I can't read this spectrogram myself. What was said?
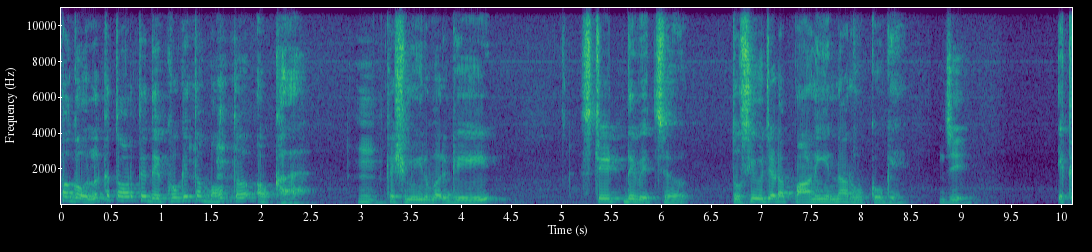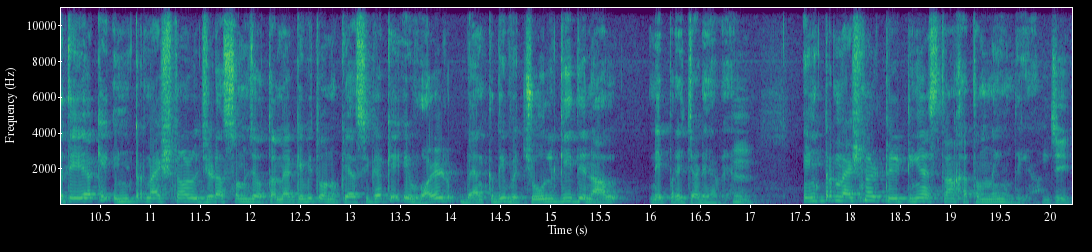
ਭੂਗੋਲਿਕ ਤੌਰ ਤੇ ਦੇਖੋਗੇ ਤਾਂ ਬਹੁਤ ਔਖਾ ਹੈ। ਹੂੰ। ਕਸ਼ਮੀਰ ਵਰਗੀ ਸਟੇਟ ਦੇ ਵਿੱਚ ਤੁਸੀਂ ਉਹ ਜਿਹੜਾ ਪਾਣੀ ਇੰਨਾ ਰੋਕੋਗੇ। ਜੀ। ਇੱਕ ਤੇ ਇਹ ਆ ਕਿ ਇੰਟਰਨੈਸ਼ਨਲ ਜਿਹੜਾ ਸਮਝੌਤਾ ਮੈਂ ਅੱਗੇ ਵੀ ਤੁਹਾਨੂੰ ਕਿਹਾ ਸੀਗਾ ਕਿ ਇਹ ਵਰਲਡ ਬੈਂਕ ਦੀ ਵਿਚੋਲਗੀ ਦੇ ਨਾਲ ਨੇਪਰੇ ਚੜਿਆ ਹੋਇਆ। ਇੰਟਰਨੈਸ਼ਨਲ ਟ੍ਰੀਟੀਆਂ ਇਸ ਤਰ੍ਹਾਂ ਖਤਮ ਨਹੀਂ ਹੁੰਦੀਆਂ। ਜੀ।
